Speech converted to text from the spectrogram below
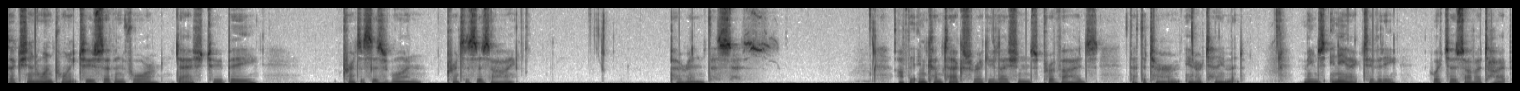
Section 1.274-2b, parenthesis 1, parenthesis i, parenthesis, of the income tax regulations provides that the term entertainment means any activity which is of a type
